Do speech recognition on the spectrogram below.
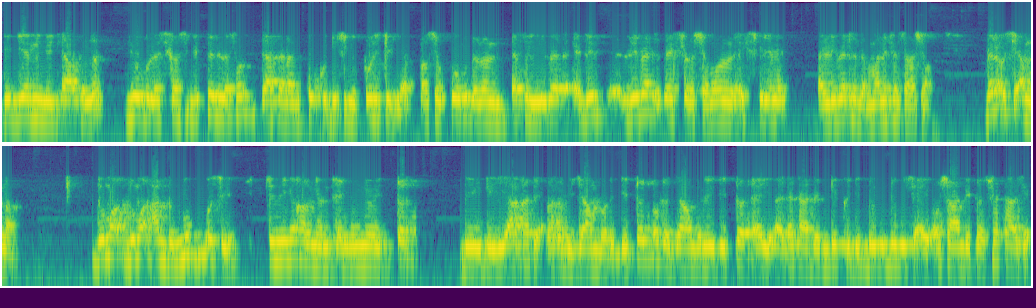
nga génn ñu jàpp la yóbbu la si kaso bi tëj la fa yaakaar naa kooku di suñu politique la parce que kooku da doon def liberté liberté d'expression moo doon exprimer liberté de manifestation benn aussi am na du ma du ma ànd mukk aussi ci ñi nga xam ne tey ñoom ñooy toj di di yaakaate alal bi jàmbur di toj oto jàmbur yi di toj ay ay Dakar dem dikk di dugg dugg si ay Auchan di ko saccagé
